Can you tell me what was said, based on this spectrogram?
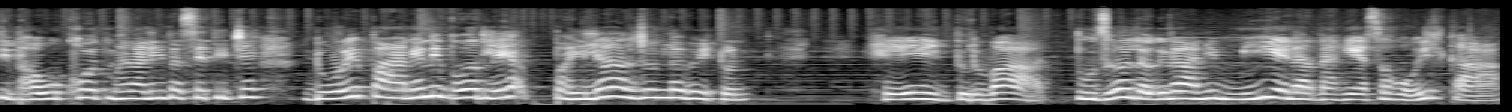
ती भाऊक होत म्हणाली तसे तिचे डोळे पाण्याने भरले पहिल्या अर्जुनला भेटून. हे दुर्वा तुझं लग्न आणि मी येणार नाही असं होईल का?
